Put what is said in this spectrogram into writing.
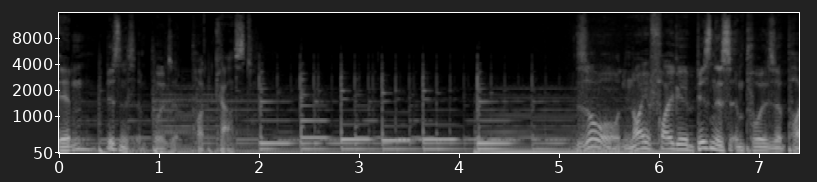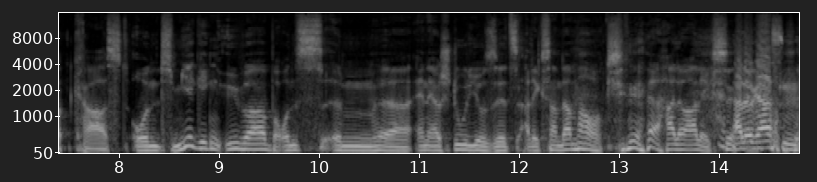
im Business Impulse Podcast. So, neue Folge Business Impulse Podcast. Und mir gegenüber bei uns im äh, NR Studio sitzt Alexander Mauk. Hallo Alex. Hallo Carsten.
